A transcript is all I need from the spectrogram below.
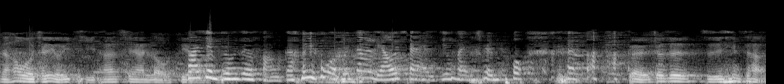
然后我觉得有一题他现在漏掉。发现不用这个仿纲，因为我们这样聊起来已经完全破。对，就是执行长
